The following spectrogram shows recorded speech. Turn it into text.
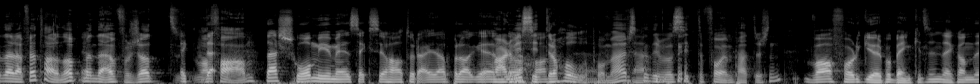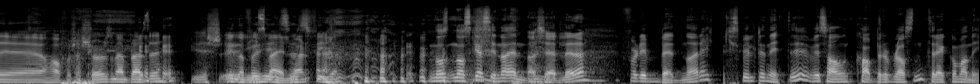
Det er derfor jeg tar han opp. Men det er jo fortsatt Hva Det- faen? Det er så mye mer sexy å ha Torreira på laget. Hva er det vi sitter og holder på med her? Skal Ja. drive og sitte og få inn Patterson? Hva folk gjør på benken sin, det kan de ha for seg sjøl, som jeg pleier å si. Hilses elveren. fire. Nå, nå skal jeg si noe enda kjedeligere. Fordi Bednarek spilte 90. Hvis han kaprer plassen, 3,9.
